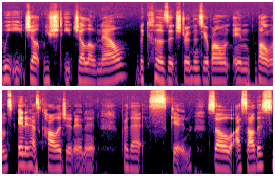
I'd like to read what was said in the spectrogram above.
we eat gel you should eat jello now because it strengthens your bone in bones and it has collagen in it for that skin. So i saw this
